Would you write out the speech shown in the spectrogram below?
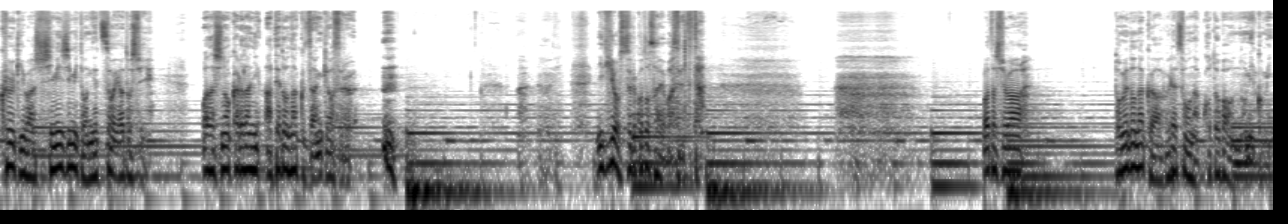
空気はしみじみと熱を宿し私の体に当てどなく残響する。息をすることさえ忘れてた。私は止めどなく溢れそうな言葉を飲み込み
